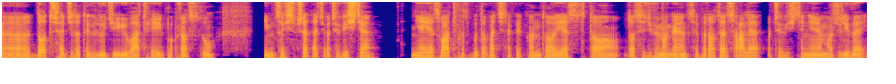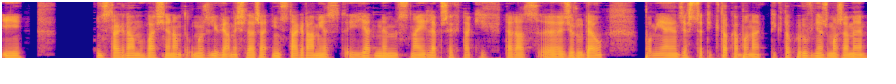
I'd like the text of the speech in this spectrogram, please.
e, dotrzeć do tych ludzi i łatwiej po prostu im coś sprzedać. Oczywiście nie jest łatwo zbudować takie konto, jest to dosyć wymagający proces, ale oczywiście nie niemożliwy i Instagram właśnie nam to umożliwia. Myślę, że Instagram jest jednym z najlepszych takich teraz źródeł, pomijając jeszcze TikToka, bo na TikToku również możemy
